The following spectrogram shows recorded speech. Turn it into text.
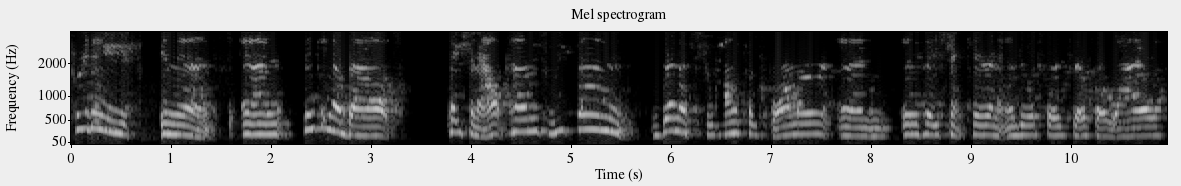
pretty immense. And thinking about patient outcomes, we've been been a strong performer in inpatient care and ambulatory care for a while.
